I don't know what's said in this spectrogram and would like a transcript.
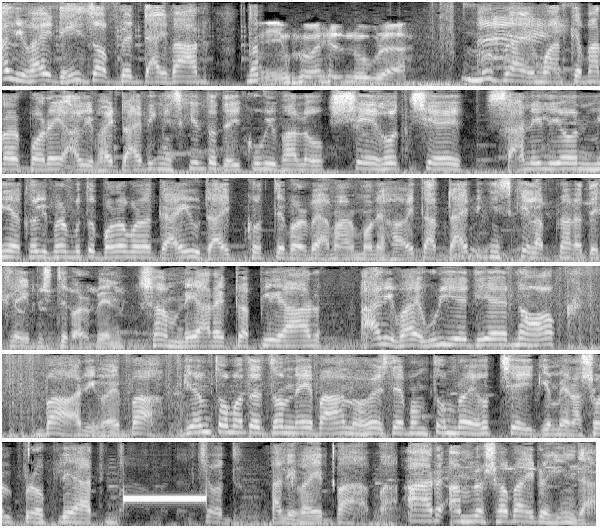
আলি ভাই of the driver M one নুবরা মুবরা এমওয়ানকে মারার পরে আলী ভাই ড্রাইভিং স্কিল তো দেই খুবই ভালো। সে হচ্ছে সানি লিওন, মিয়া খলিফার মতো বড় বড় গাড়িও ড্রাইভ করতে পারবে আমার মনে হয়। তার ড্রাইভিং স্কিল আপনারা দেখলেই বুঝতে পারবেন। সামনে আর একটা প্লেয়ার আলী ভাই উড়িয়ে দিয়ে নক বা আলী ভাই, বাহ। গেম তোমাদের জন্য বানানো হয়েছে এবং তোমরা হচ্ছে এই গেমের আসল প্রো প্লেয়ার আলী ভাই, বাহ বাহ। আর আমরা সবাই রোহিঙ্গা।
